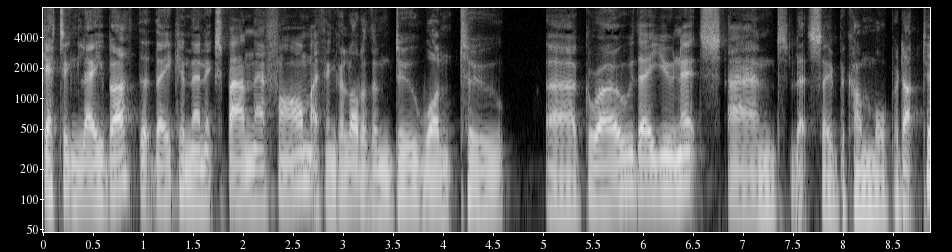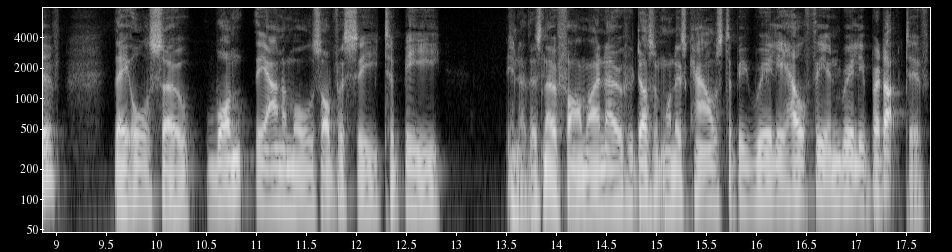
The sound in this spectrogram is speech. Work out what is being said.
getting labour that they can then expand their farm. I think a lot of them do want to uh, grow their units and, let's say, become more productive. They also want the animals, obviously, to be you know, there's no farmer I know who doesn't want his cows to be really healthy and really productive.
